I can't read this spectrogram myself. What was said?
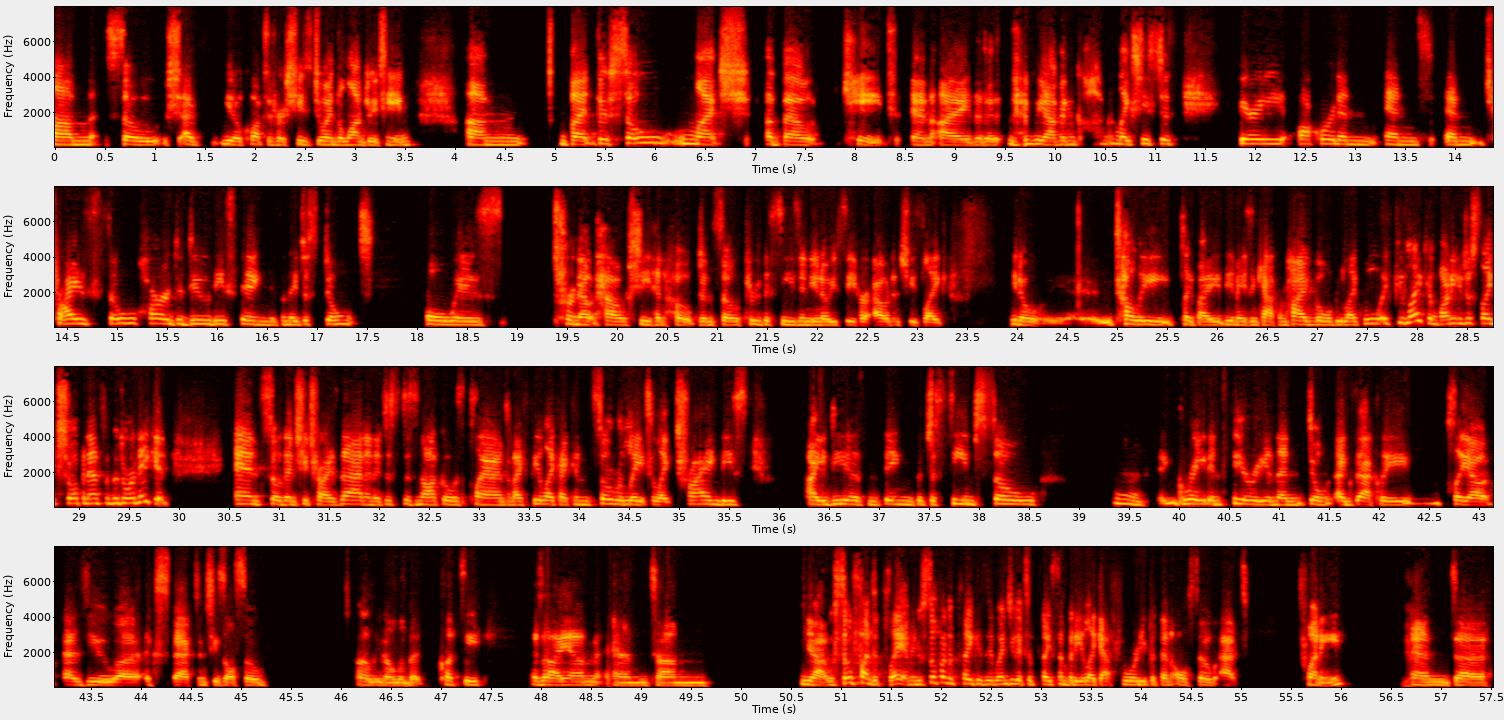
um so she, i've you know co-opted her. She's joined the laundry team. Um but there's so much about kate and i that, uh, that we have in common. Like she's just very awkward and and and tries so hard to do these things and they just don't always turn out how she had hoped. And so through the season you know you see her out and she's like you know tully played by the amazing Katherine Heigl will be like well if you like him why don't you just like show up and answer the door naked and so then she tries that and it just does not go as planned and i feel like i can so relate to like trying these ideas and things that just seem so mm, great in theory and then don't exactly play out as you uh, expect. And she's also, uh, you know, a little bit klutzy as I am. And um, yeah, it was so fun to play. I mean, it was so fun to play because when you get to play somebody like at 40, but then also at 20. Yeah. And uh,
